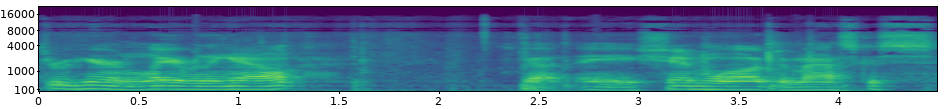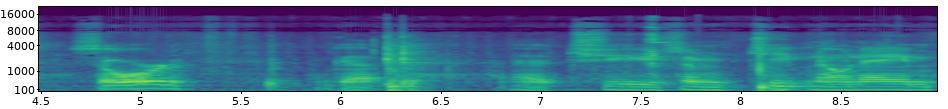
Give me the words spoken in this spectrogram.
through here and lay everything out. Got a Shinwa Damascus sword. I've got a cheap, some cheap no-name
